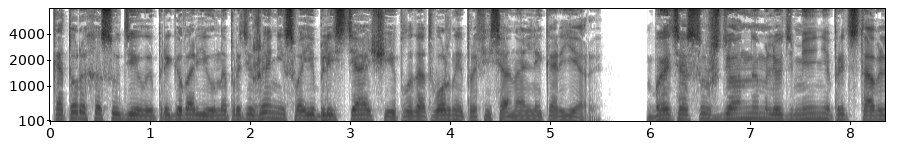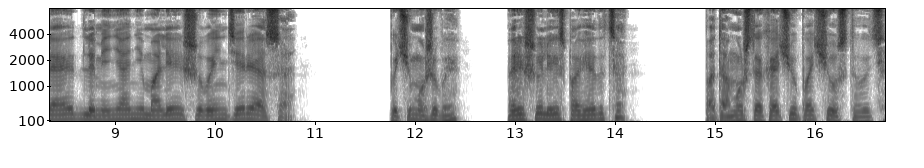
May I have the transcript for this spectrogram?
которых осудил и приговорил на протяжении своей блестящей и плодотворной профессиональной карьеры. «Быть осужденным людьми не представляет для меня ни малейшего интереса». «Почему же вы решили исповедаться?» «Потому что хочу почувствовать,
